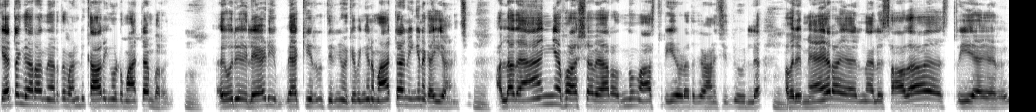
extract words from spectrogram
കയറ്റം കയറാൻ നേരത്തെ വണ്ടി കാർ ഇങ്ങോട്ട് മാറ്റാൻ പറഞ്ഞു. ഒരു ലേഡി ബാക്കി ഇരുന്ന് തിരിഞ്ഞു നോക്കിയപ്പോൾ ഇങ്ങനെ മാറ്റാൻ ഇങ്ങനെ കൈ കാണിച്ചു. അല്ലാതെ ആംഗ്യ ഭാഷ വേറെ ഒന്നും ആ സ്ത്രീയോട് അത് കാണിച്ചിട്ടുമില്ല. അവർ മേയറായിരുന്നാലും സാധാ സ്ത്രീ ആയാലും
